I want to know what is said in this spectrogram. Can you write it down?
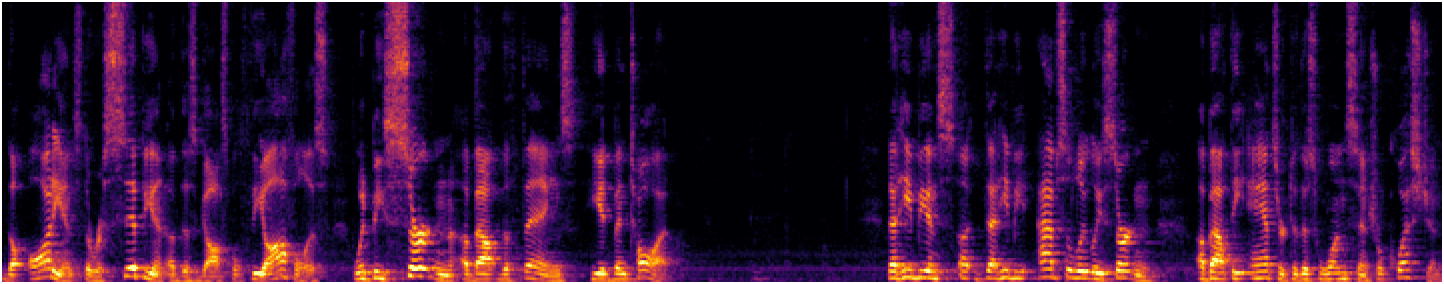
the audience, the recipient of this gospel, Theophilus, would be certain about the things he had been taught. That he be, in, uh, that he be absolutely certain about the answer to this one central question.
